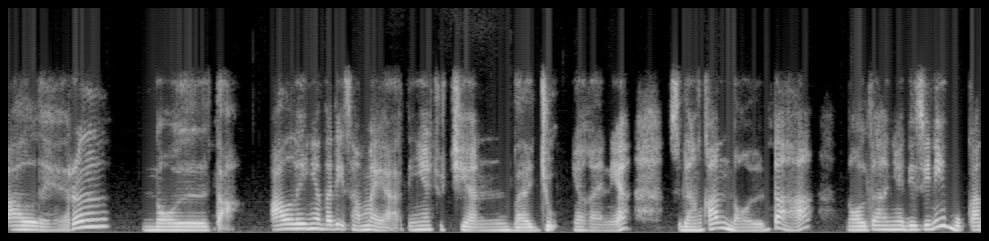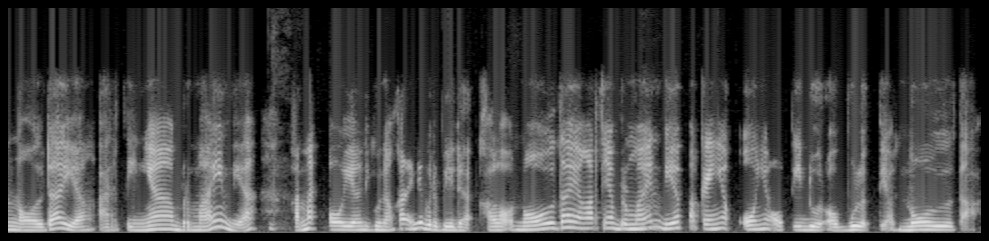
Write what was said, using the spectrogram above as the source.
Palerel nolta. Alenya tadi sama ya, artinya cucian bajunya kan ya. Sedangkan nolta, noldanya di sini bukan Nolta yang artinya bermain ya, karena o yang digunakan ini berbeda. Kalau Nolta yang artinya bermain, hmm. dia pakainya o-nya o tidur, o bulat ya, Nolta.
